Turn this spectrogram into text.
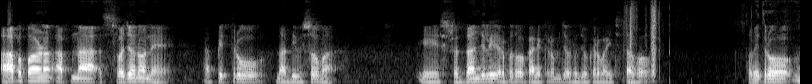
આપ પણ આપના સ્વજનોને આ પિતૃના દિવસોમાં એ શ્રદ્ધાંજલિ અર્પતો કાર્યક્રમ જો રજૂ કરવા ઈચ્છતા હો. તો મિત્રો,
